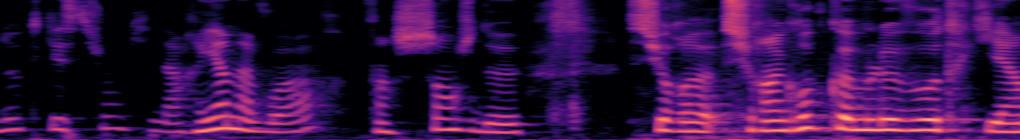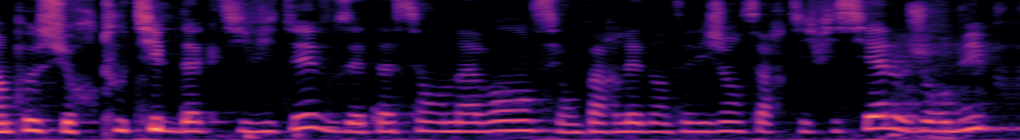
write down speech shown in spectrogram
Une autre question qui n'a rien à voir, enfin, je change de. Sur, euh, sur un groupe comme le vôtre, qui est un peu sur tout type d'activité, vous êtes assez en avance et on parlait d'intelligence artificielle. Aujourd'hui, pour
